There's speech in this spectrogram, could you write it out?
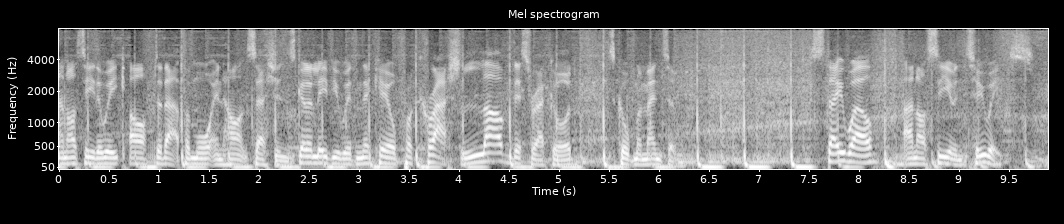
And I'll see you the week after that for more enhanced sessions. Gonna leave you with Nikhil Prakash. Love this record. It's called Momentum. Stay well, and I'll see you in two weeks.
